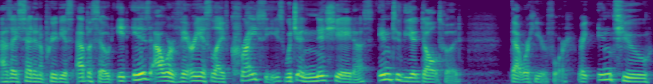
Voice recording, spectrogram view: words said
as I said in a previous episode, it is our various life crises which initiate us into the adulthood that we're here for, right? Into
